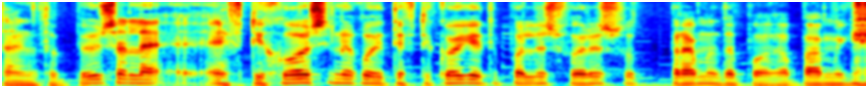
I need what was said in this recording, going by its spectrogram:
σαν ηθοποιούς αλλά ευτυχώς είναι γοητευτικό γιατί πολλές φορές πράγματα που αγαπάμε και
